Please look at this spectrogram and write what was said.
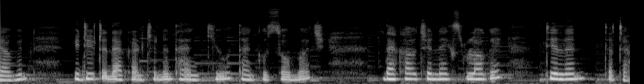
যাবেন। ভিডিওটা দেখার জন্য thank you thank you so much দেখা হচ্ছে নেক্সট ব্লগে টিলেন টাটা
